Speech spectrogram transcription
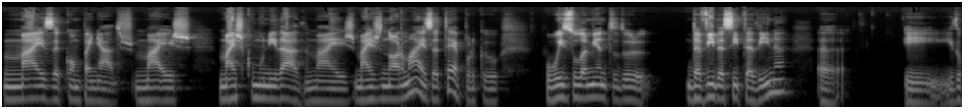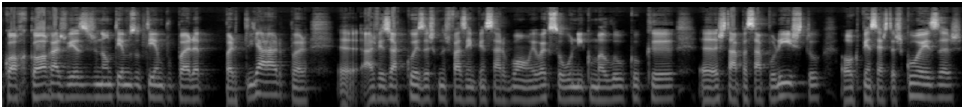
mais acompanhados, mais, mais comunidade, mais, mais normais até, porque o, o isolamento do, da vida citadina uh, e, e, do corre-corre, às vezes não temos o tempo para partilhar, para, uh, às vezes há coisas que nos fazem pensar, bom, eu é que sou o único maluco que uh, está a passar por isto, ou que pensa estas coisas,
